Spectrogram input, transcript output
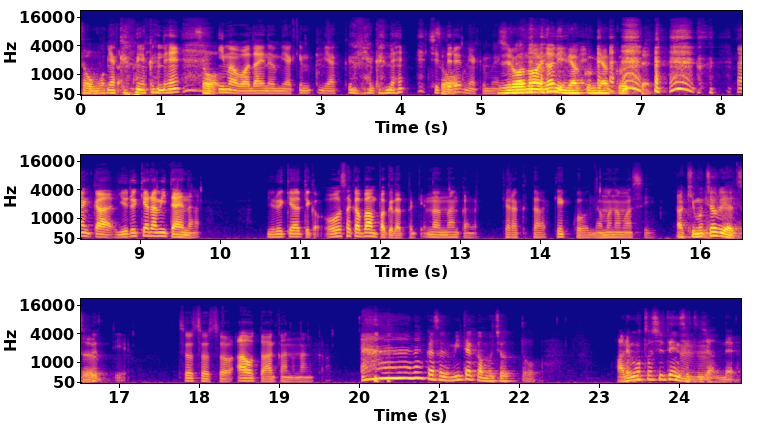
と思った。脈々ねそう。今話題の脈脈脈ね知ってる？脈々知ら ない。何脈々って。なんかゆるキャラみたいな。ゆるキャラっていうか大阪万博だったっけ？ななんかキャラクター。結構生々しい。あ、気持ち悪いやつ？ていう。そうそうそう。青と赤のなんか。あー、なんかそれ見たかもちょっと。あれも都市伝説じゃんね。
